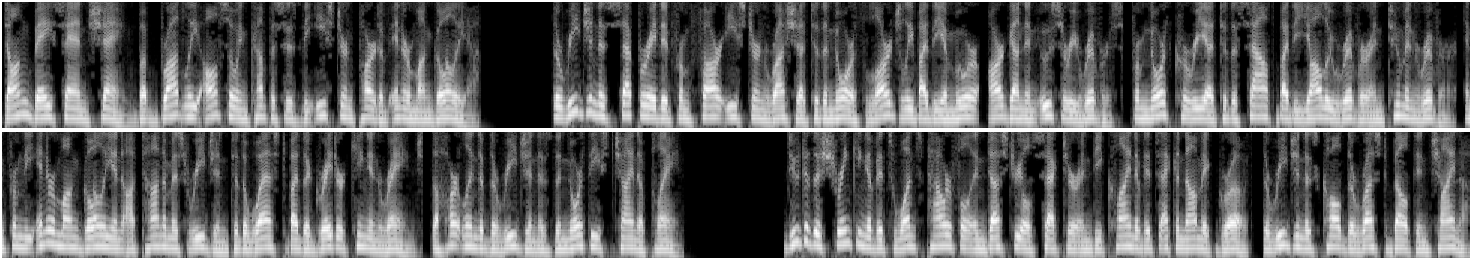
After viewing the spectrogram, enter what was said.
Dongbei San Shang but broadly also encompasses the eastern part of Inner Mongolia. The region is separated from far eastern Russia to the north largely by the Amur, Argun and Ussuri rivers, from North Korea to the south by the Yalu River and Tumen River, and from the Inner Mongolian Autonomous Region to the west by the Greater Khingan Range. The heartland of the region is the northeast China Plain. Due to the shrinking of its once powerful industrial sector and decline of its economic growth, the region is called the Rust Belt in China.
